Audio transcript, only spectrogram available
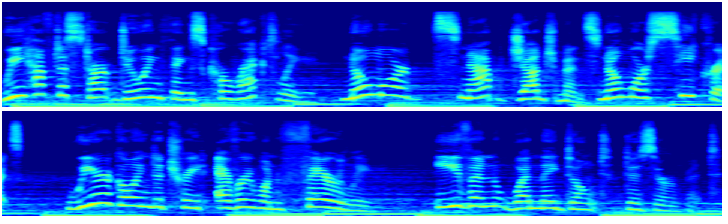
we have to start doing things correctly. No more snap judgments, no more secrets. We are going to treat everyone fairly, even when they don't deserve it.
